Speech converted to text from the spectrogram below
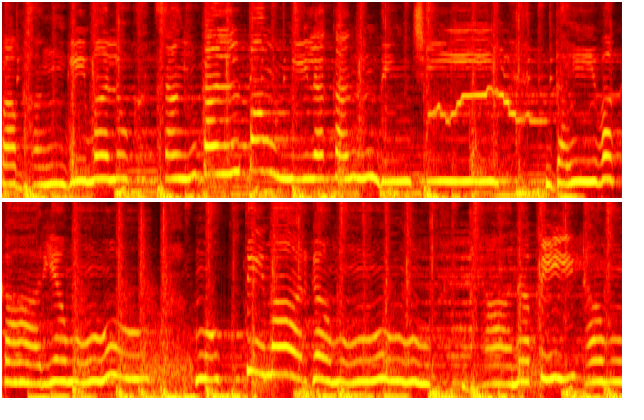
శిల్ప భంగిమలు సంకల్పం నిలకందించి దైవ కార్యము ముక్తి మార్గము ధ్యానపీఠము.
